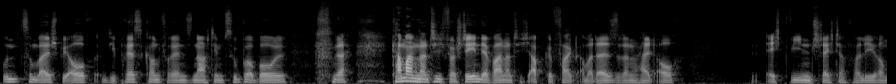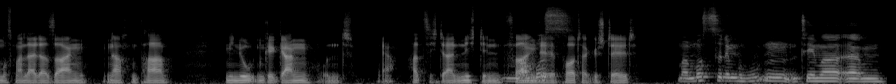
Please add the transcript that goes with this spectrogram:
Und zum Beispiel auch die Pressekonferenz nach dem Super Bowl. da kann man natürlich verstehen, der war natürlich abgefuckt, aber da ist er dann halt auch echt wie ein schlechter Verlierer, muss man leider sagen, nach ein paar Minuten gegangen und ja, hat sich da nicht den Fragen muss, der Reporter gestellt. Man muss zu dem Routenthema ähm,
